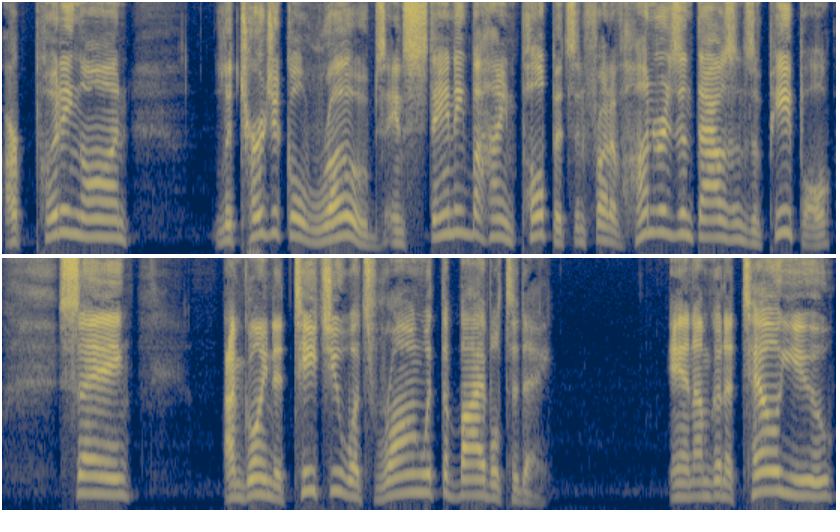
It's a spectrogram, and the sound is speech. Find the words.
are putting on liturgical robes and standing behind pulpits in front of hundreds and thousands of people saying, I'm going to teach you what's wrong with the Bible today. And I'm going to tell you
